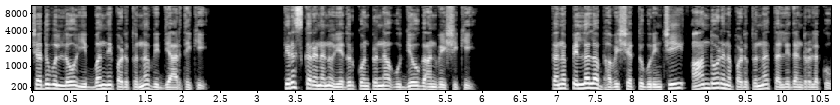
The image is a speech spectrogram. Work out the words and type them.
చదువుల్లో ఇబ్బంది పడుతున్న విద్యార్థికి. తిరస్కరణను ఎదుర్కొంటున్న ఉద్యోగాన్వేషికి. తన పిల్లల భవిష్యత్తు గురించి ఆందోళన పడుతున్న తల్లిదండ్రులకు.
